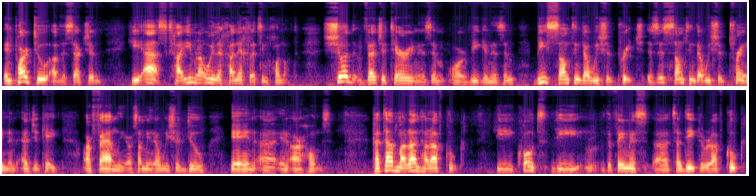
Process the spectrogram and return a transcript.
In part two of the section, he asks, Should vegetarianism or veganism be something that we should preach? Is this something that we should train and educate our family, or something that we should do in uh, in our homes? Maran Harav Kook. He quotes the the famous uh, tzaddik Rav Kook.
